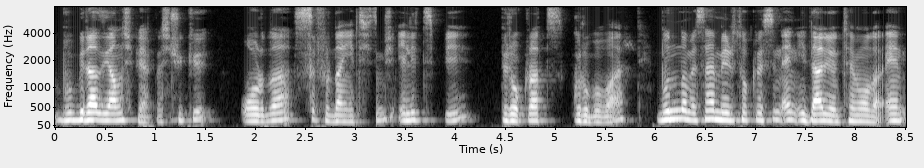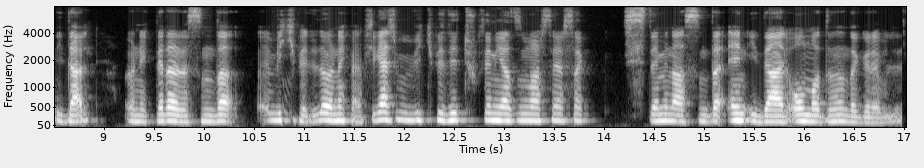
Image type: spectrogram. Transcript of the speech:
bu biraz yanlış bir yaklaşım. Çünkü orada sıfırdan yetiştirilmiş elit bir bürokrat grubu var. Bunu da mesela meritokrasinin en ideal yöntemi olarak en ideal örnekleri arasında e, Wikipedia'da örnek vermiş. Gerçi bu Wikipedia Türklerin yazdığını varsayarsak sistemin aslında en ideal olmadığını da görebiliriz.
